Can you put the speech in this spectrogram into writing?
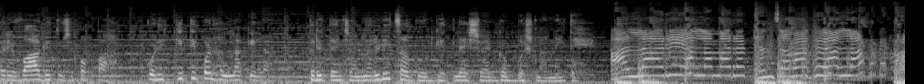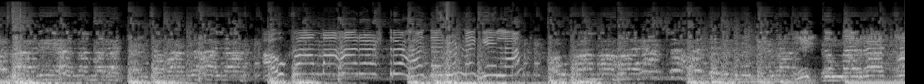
अरे वाघ आहे तुझे पप्पा. कोणी किती पण हल्ला केला तरी त्यांच्या नरडीचा गोट घेतल्याशिवाय गप बसणार नाही ते. एक मराठा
